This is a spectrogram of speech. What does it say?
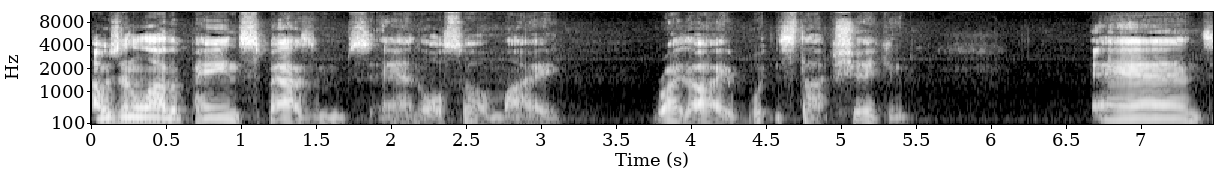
I was in a lot of pain, spasms, and also my right eye wouldn't stop shaking. And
